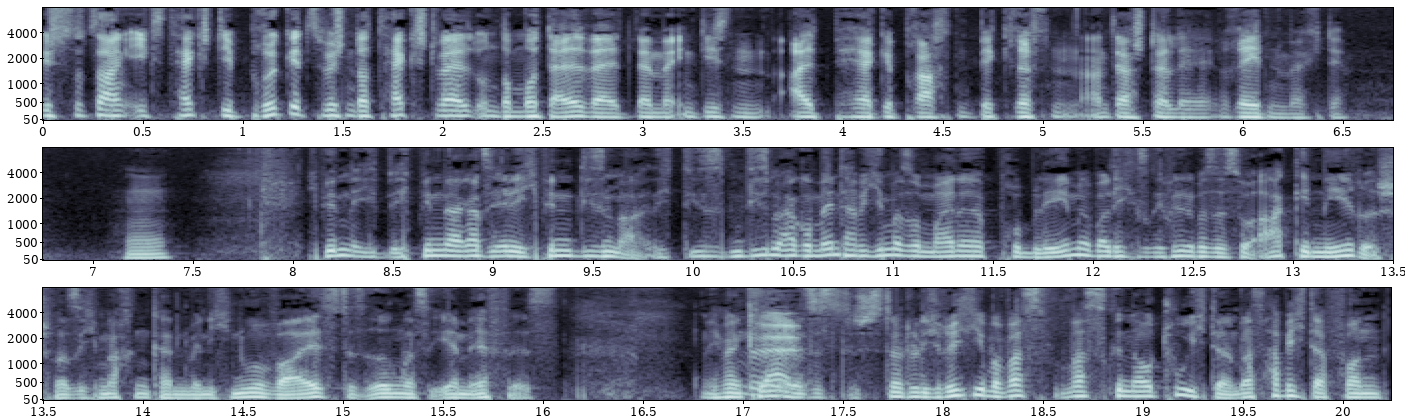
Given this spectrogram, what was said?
ist sozusagen Xtext die Brücke zwischen der Textwelt und der Modellwelt, wenn man in diesen althergebrachten Begriffen an der Stelle reden möchte. Hm. Ich bin, ich, ich, bin da ganz ehrlich, ich bin in diesem, dieses, mit diesem Argument habe ich immer so meine Probleme, weil ich das Gefühl habe, es ist so arg generisch, was ich machen kann, wenn ich nur weiß, dass irgendwas EMF ist. Ich meine, klar, das ist, das ist, natürlich richtig, aber was, was genau tue ich dann? Was habe ich davon,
